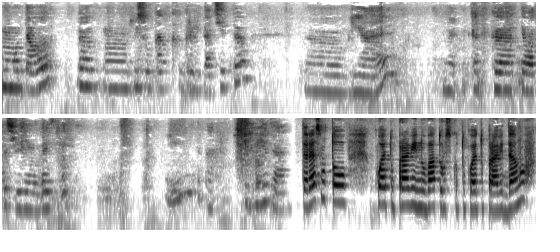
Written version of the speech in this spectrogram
модела, в смисъл как гравитацията влияе, как телата си взаимодействат. И така, се движат заедно. Интересното, което прави иноваторското, което прави Данов,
